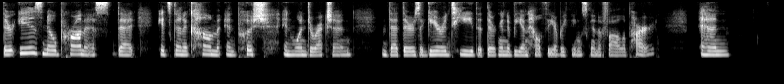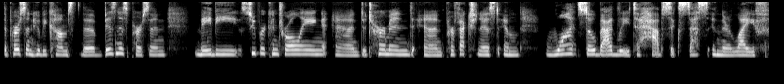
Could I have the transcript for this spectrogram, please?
There is no promise that it's going to come and push in one direction that there's a guarantee that they're going to be unhealthy, everything's going to fall apart. And the person who becomes the business person may be super controlling and determined and perfectionist and want so badly to have success in their life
